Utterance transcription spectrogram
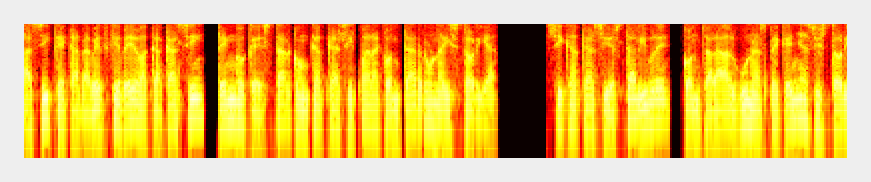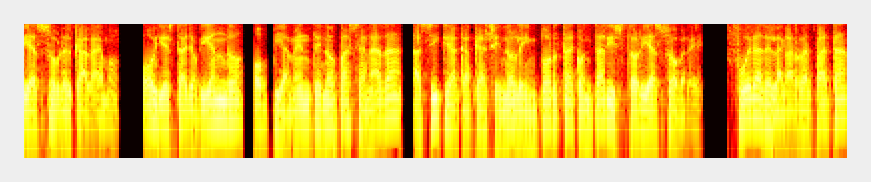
Así que cada vez que veo a Kakashi, tengo que estar con Kakashi para contar una historia. Si Kakashi está libre, contará algunas pequeñas historias sobre el cálamo. Hoy está lloviendo, obviamente no pasa nada, así que a Kakashi no le importa contar historias sobre. Fuera de la garrapata,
